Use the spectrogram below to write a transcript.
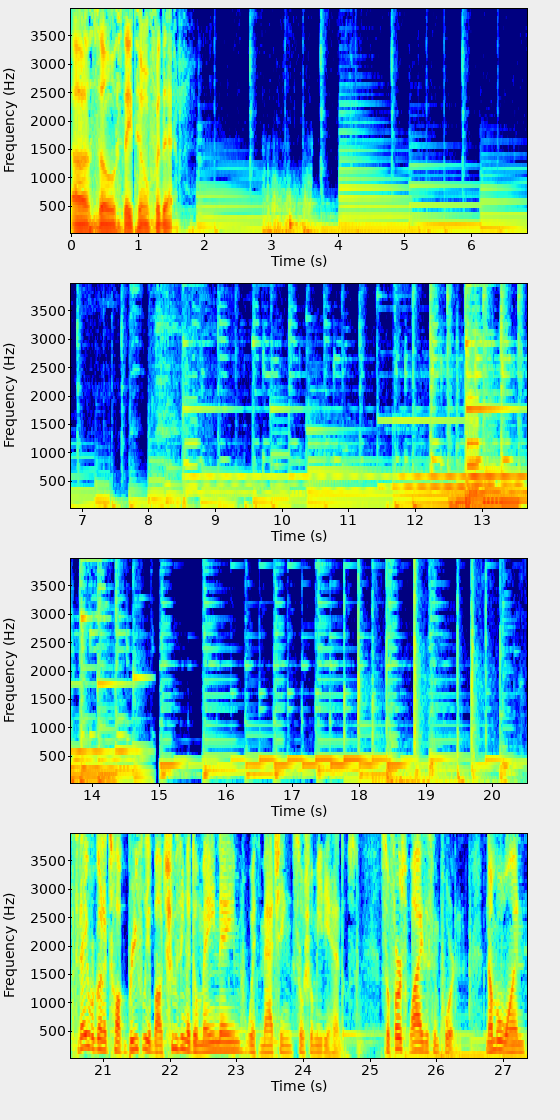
Uh, so stay tuned for that. Today we're going to talk briefly about choosing a domain name with matching social media handles. So first, why is this important? Number one,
